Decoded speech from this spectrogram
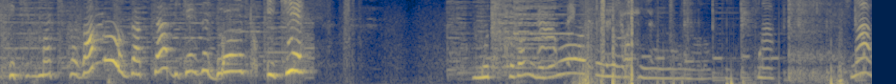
Hep 8 maç kazan mı olacak ya? Bir kez de 4, 2. Maç kazan geliyor. Çınar. Çınar.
